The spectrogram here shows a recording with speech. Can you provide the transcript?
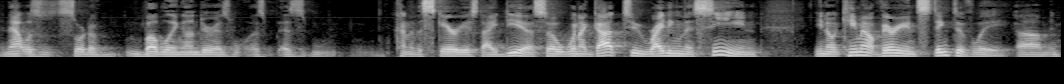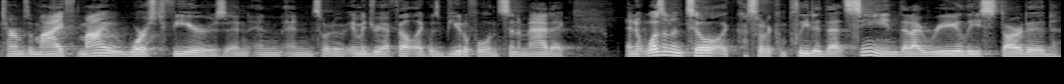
and that was sort of bubbling under as as, as kind of the scariest idea so when i got to writing this scene you know, it came out very instinctively um, in terms of my, my worst fears and, and, and sort of imagery I felt like was beautiful and cinematic. And it wasn't until I sort of completed that scene that I really started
